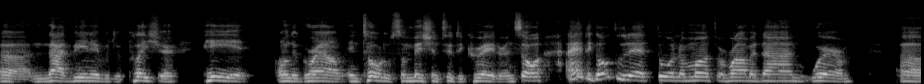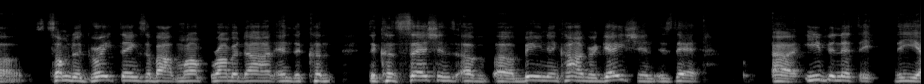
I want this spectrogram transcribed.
Uh, not being able to place your head on the ground in total submission to the Creator. And so I had to go through that during the month of Ramadan, where uh, some of the great things about Ramadan and the con- the concessions of uh, being in congregation is that uh, even at the the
